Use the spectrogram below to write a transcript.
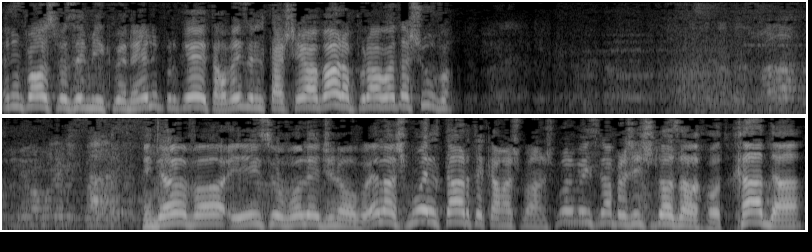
eu não posso fazer mikve nele, porque talvez ele está cheio agora por água da chuva. Então eu vou, isso eu vou ler de novo. Ela Shmuel Tarte Kamashman. Shmuel vai ensinar para a gente duas alachot. Cada,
